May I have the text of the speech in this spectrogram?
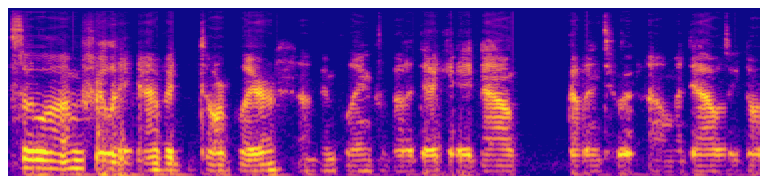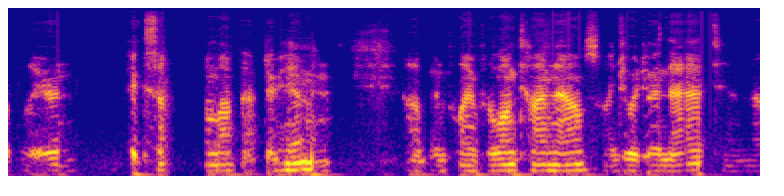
So I'm a fairly avid guitar player. I've been playing for about a decade now got into it. Um, my dad was a guitar player and picked some up after him, and I've been playing for a long time now, so I enjoy doing that, and uh,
